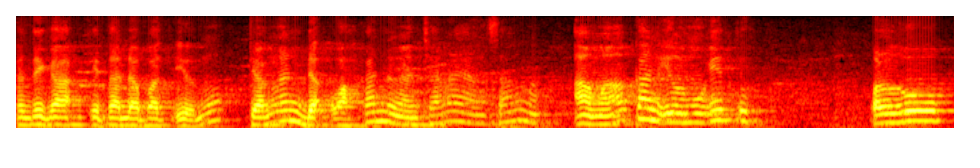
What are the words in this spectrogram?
Ketika kita dapat ilmu jangan dakwahkan dengan cara yang sama. Amalkan ilmu itu. Peluk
